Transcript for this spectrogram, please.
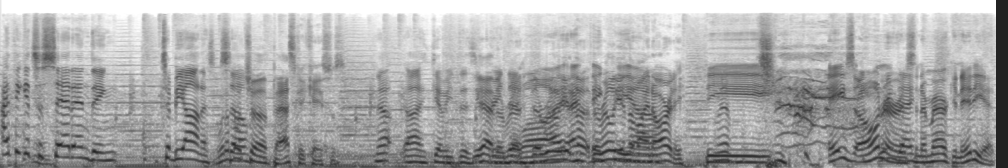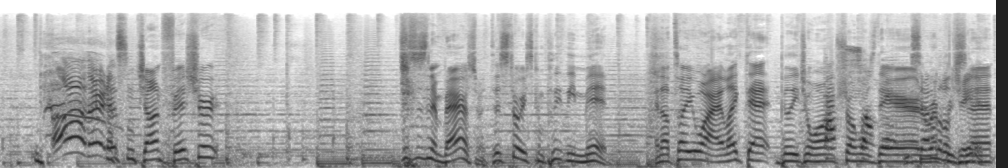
I think it's a sad ending, to be honest. what a so, bunch of basket cases. no, uh, give me this. Yeah, they're, Green re- Day. they're really, in I- I the, they're think really in the the, uh, minority. The A's owner is an American idiot. Oh, there it is. John Fisher. This is an embarrassment. This story is completely mid. And I'll tell you why. I like that Billie Joe Armstrong so was there You to sound a little represent.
